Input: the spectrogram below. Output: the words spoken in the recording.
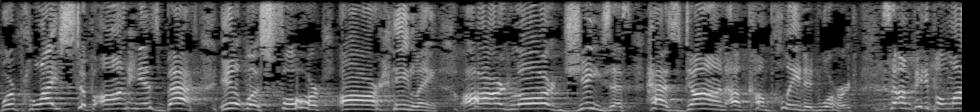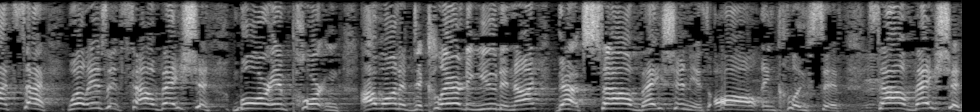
were placed upon his back, it was for our healing. Our Lord Jesus has done a completed work. Some people might say, well, isn't salvation more important? I want to declare to you tonight that salvation is all inclusive. Salvation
